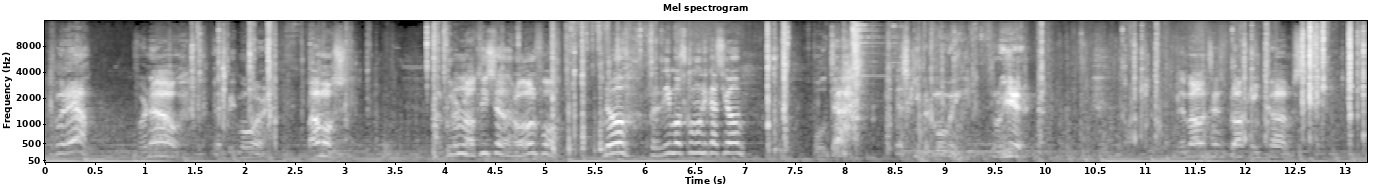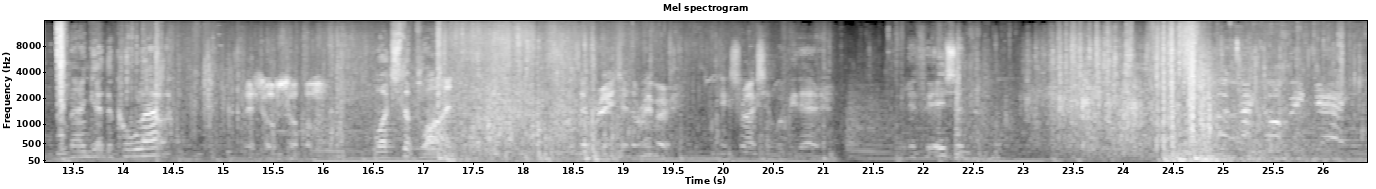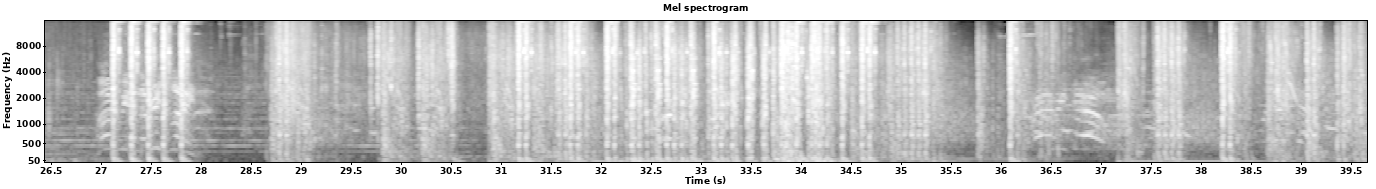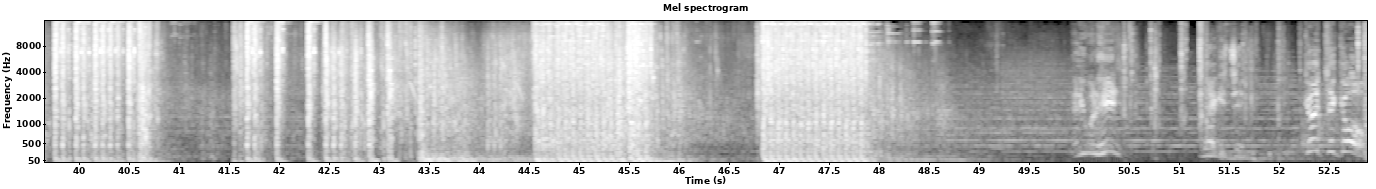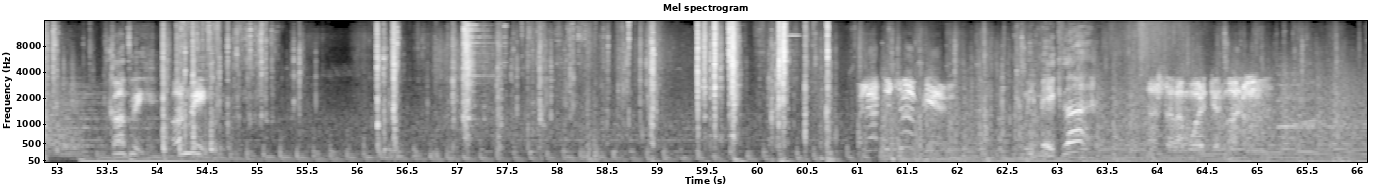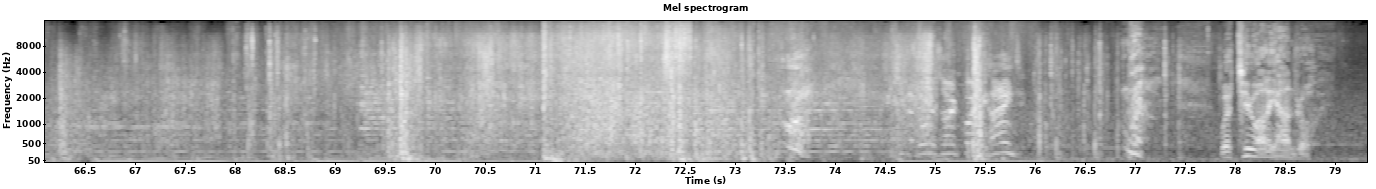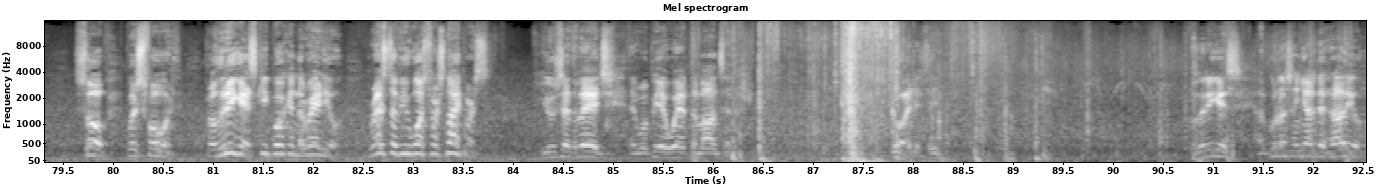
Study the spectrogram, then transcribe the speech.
Clear? For now, there'll be more. Vamos. ¿Alguna noticia de Rodolfo? No, perdimos comunicación. Puta. Let's keep it moving. Through here. The mountains blocking comes. man get the call out? Let's hope so. What's the plan? A bridge at the river. Extraction will be there. And if it isn't, Contact BJ! Army on the ridge line! Enemy down! Anyone hit? Negative. Good to go. Copy. On me. We'll have to jump here. Can we make that? Hasta la muerte, hermano. Aren't far behind. Where to, Alejandro? Soap, push forward. Rodriguez, keep working the radio. Rest of you watch for snipers. Use that ledge. There will be a way up the mountain. Got anything? Rodriguez, ¿alguna señal de radio?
